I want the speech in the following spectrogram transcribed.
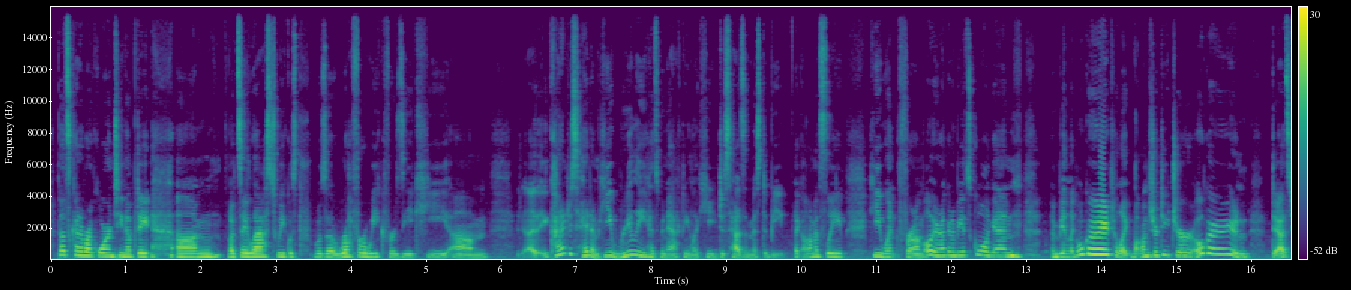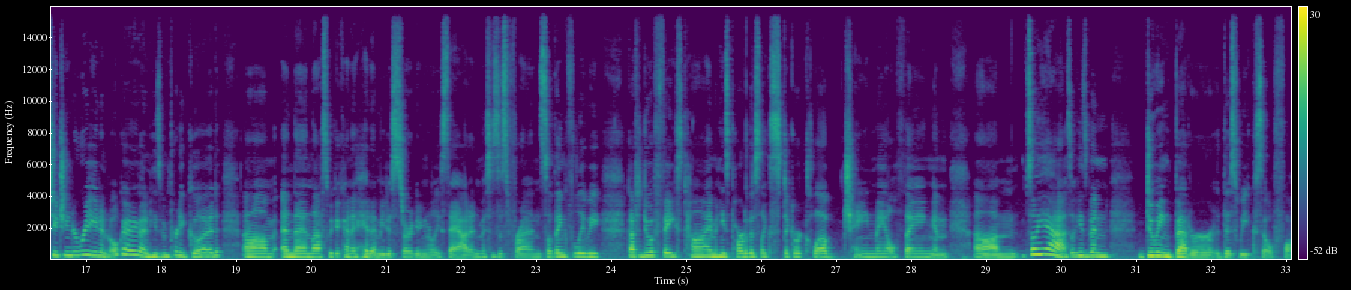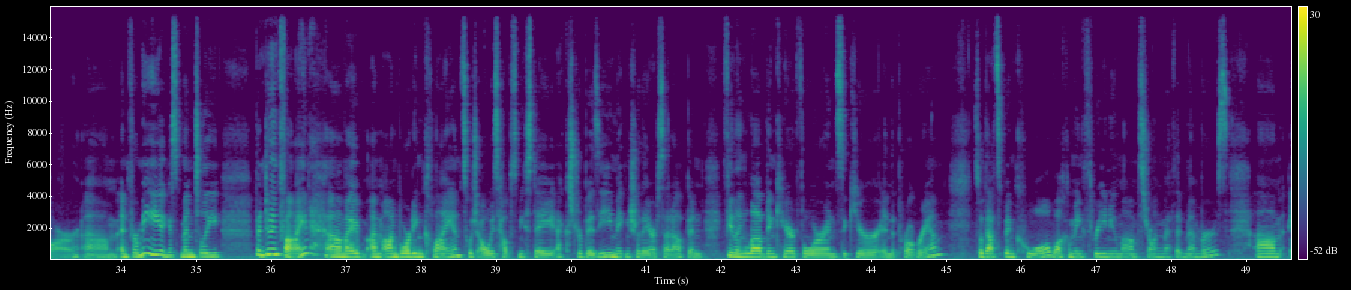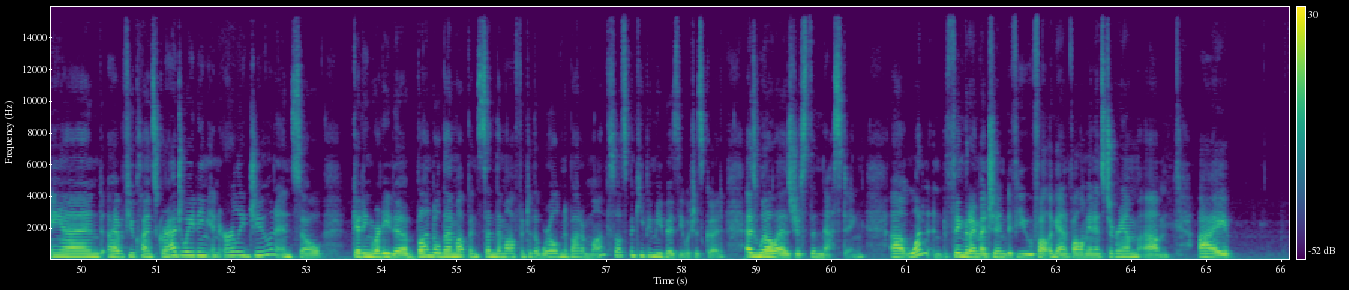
that's kind of our quarantine update. Um, I'd say last week was, was a rougher week for Zeke. He, um, it kind of just hit him. He really has been acting like he just hasn't missed a beat. Like honestly, he went from oh you're not gonna be at school again, and being like okay to like mom's your teacher, okay, and dad's teaching you to read, and okay, and he's been pretty good. Um, and then last week it kind of hit him. He just started getting really sad and misses his friends. So thankfully we got to do a FaceTime, and he's part of this like sticker club chainmail thing, and um, so yeah, so he's been doing better this week so far. Um, and for me, I guess mentally been doing fine. Um, I, I'm onboarding clients, which always helps me stay extra busy, making sure they are set up and feeling loved and cared for and secure in the program. So that's been cool, welcoming three new Mom Strong Method members. Um, and I have a few clients graduating in early June, and so getting ready to bundle them up and send them off into the world in about a month. So it's been keeping me busy, which is good, as well as just the nesting. Uh, one thing that I mentioned, if you follow, again follow me on Instagram, um, I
